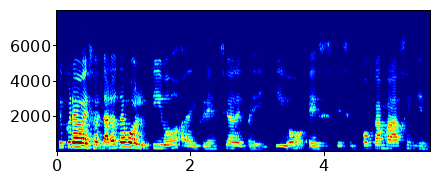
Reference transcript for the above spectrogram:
yo creo eso, el tarot evolutivo, a diferencia del predictivo, es, este, se enfoca más en el,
